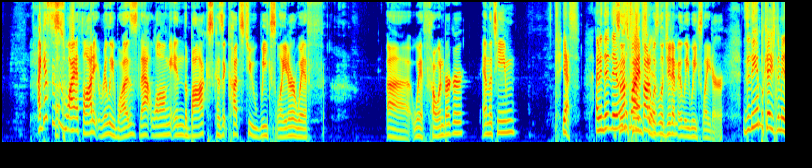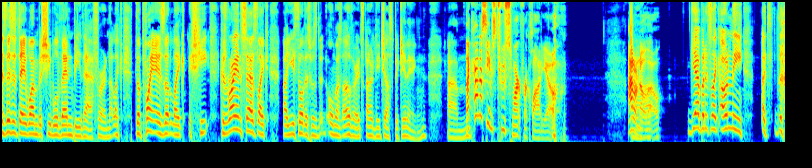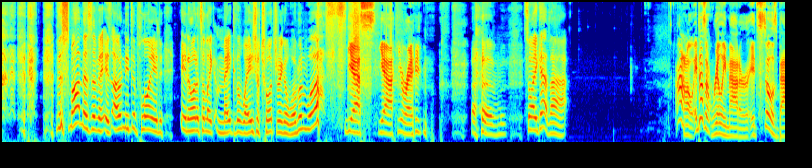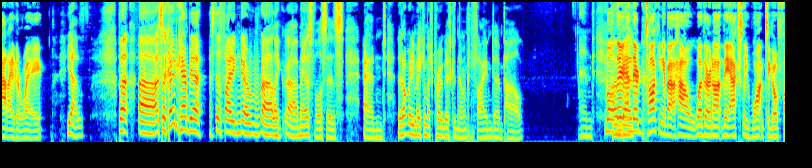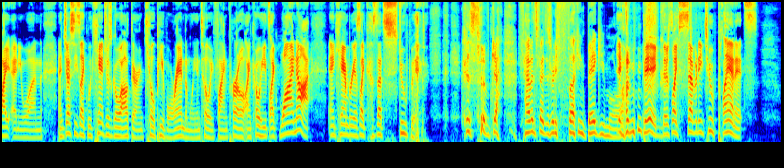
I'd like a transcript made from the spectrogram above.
I guess this is why I thought it really was that long in the box because it cuts to weeks later with, uh, with Hohenberger and the team. Yes. I mean, there, there so is that's why I thought it was legitimately weeks later. The, the implication to me is this is day one, but she will then be there for an like. The point is that like he, because Ryan says like, uh, you thought this was almost over. It's only just beginning. Um, That kind of seems too smart for Claudio. I don't know Uh, though. yeah, but it's like only. The, the smartness of it is only deployed in order to like make the ways you're torturing a woman worse. Yes, yeah, you're right. um, so I get that. I don't know. It doesn't really matter. It still is bad either way. Yes. But uh, so Coheed and Cambria are still fighting uh, uh, like uh, Mayo's forces, and they're not really making much progress because no one can find um, Pearl. And Well, they're, Hohenberg- and they're talking about how whether or not they actually want to go fight anyone. And Jesse's like, we can't just go out there and kill people randomly until we find Pearl. And Coheed's like, why not? And Cambria's like, because that's stupid. because Heaven's Fence is really fucking big, you moron. It's big. There's like 72 planets.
